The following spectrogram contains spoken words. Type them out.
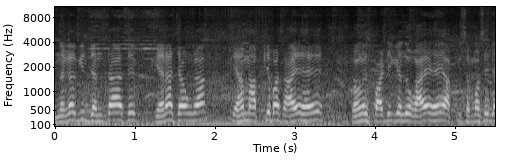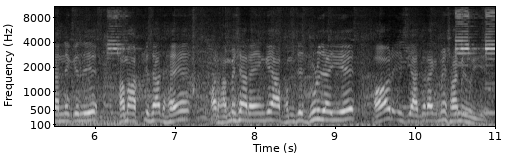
नगर की जनता से कहना चाहूँगा कि हम आपके पास आए हैं, कांग्रेस पार्टी के लोग आए हैं आपकी समस्या जानने के लिए। हम आपके साथ हैं और हमेशा रहेंगे, आप हमसे जुड़ जाइए और इस यात्रा में शामिल होइए।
